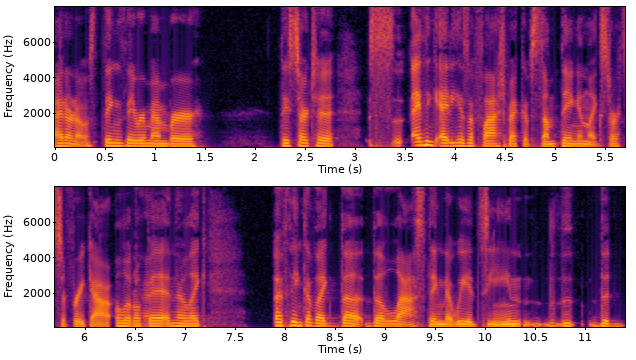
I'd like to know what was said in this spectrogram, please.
I don't know, things they remember. They start to, I think Eddie has a flashback of something and like starts to freak out a little bit. And they're like, I think of like the the last thing that we had seen, the, the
